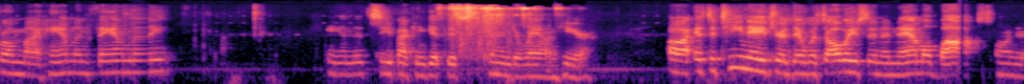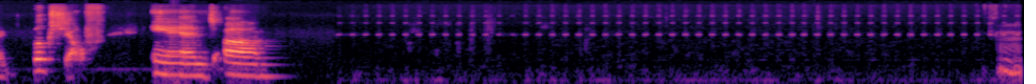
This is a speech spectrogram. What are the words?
from my Hamlin family. And let's see if I can get this turned around here. Uh, as a teenager, there was always an enamel box on the bookshelf. And um, hmm.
